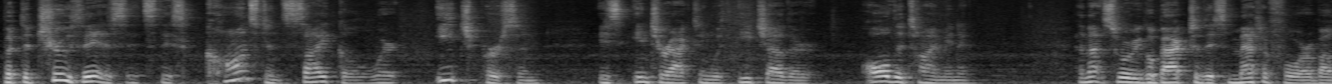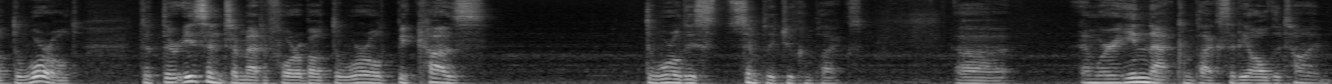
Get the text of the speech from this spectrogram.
But the truth is, it's this constant cycle where each person is interacting with each other all the time in it. And that's where we go back to this metaphor about the world, that there isn't a metaphor about the world because the world is simply too complex. Uh, and we're in that complexity all the time,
